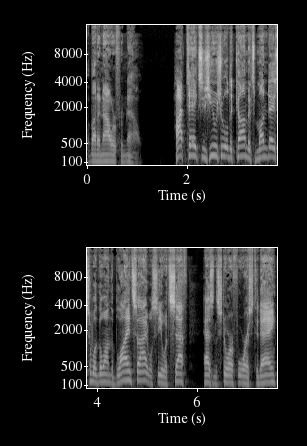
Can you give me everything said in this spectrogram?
about an hour from now. Hot takes as usual to come. It's Monday, so we'll go on the blind side. We'll see what Seth has in store for us today.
